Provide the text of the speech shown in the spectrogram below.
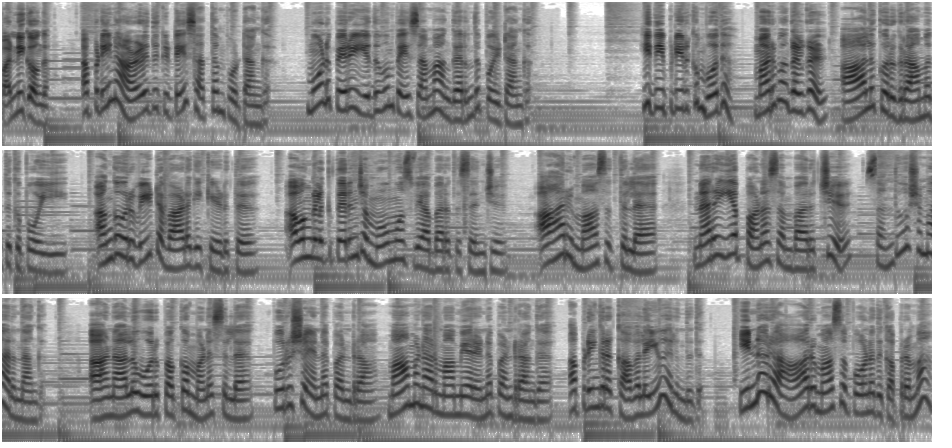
பண்ணிக்கோங்க. அப்படின்னு அழுதுகிட்டே சத்தம் போட்டாங்க. மூணு பேரும் எதுவும் பேசாம அங்க இருந்து போயிட்டாங்க. இது இப்படி இருக்கும்போது மருமகள்கள் ஆளுக்கு ஒரு கிராமத்துக்கு போய் அங்க ஒரு வீட்டை வாடகைக்கு எடுத்து அவங்களுக்கு தெரிஞ்ச மோமோஸ் வியாபாரத்தை செஞ்சு ஆறு மாசத்துல நிறைய பணம் சம்பாரிச்சு சந்தோஷமா இருந்தாங்க. ஆனாலும் ஒரு பக்கம் மனசுல புருஷன் என்ன பண்றான் மாமனார் மாமியார் என்ன பண்றாங்க அப்படிங்கிற கவலையும் இருந்தது. இன்னொரு ஆறு மாசம் போனதுக்கு அப்புறமா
